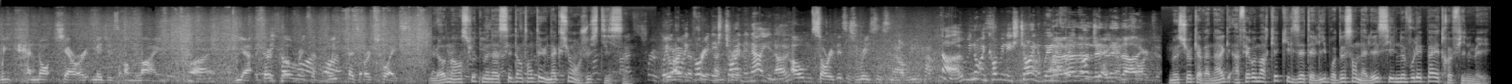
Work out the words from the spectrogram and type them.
we cannot share our images online. Right. Yeah, there's no reason. We, that's our choice. L'homme a ensuite menacé d'intenter une action en justice. We're are not in communist. China now, you know. Oh, I'm sorry. This is racist now. We have to. No, we're not in communist China. We're in a free country. Monsieur Kavanagh a fait remarquer qu'ils étaient libres de s'en aller s'ils ne voulaient pas être filmés.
